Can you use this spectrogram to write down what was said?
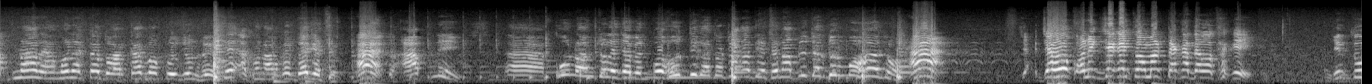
আপনার এমন একটা দরকার বা প্রয়োজন হয়েছে এখন আমাকে ডেকেছেন। হ্যাঁ। আপনি কোন অঞ্চলে যাবেন? বহুত দিকে তো টাকা দিয়েছেন আপনি তো একজন মহাজন। হ্যাঁ যাই হোক অনেক জায়গায় তো আমার টাকা দেওয়া থাকে। কিন্তু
